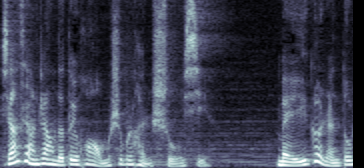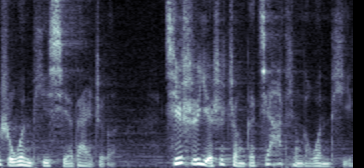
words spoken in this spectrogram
想想这样的对话，我们是不是很熟悉？每一个人都是问题携带者，其实也是整个家庭的问题。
